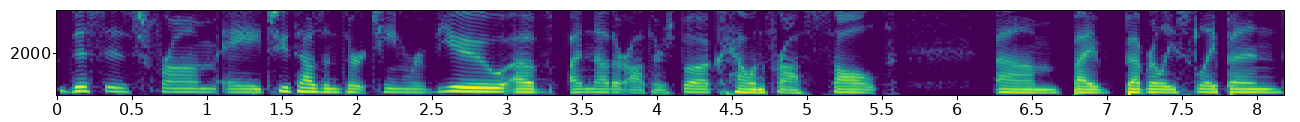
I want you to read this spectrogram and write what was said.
This is from a 2013 review of another author's book, Helen Frost Salt, um, by Beverly Slapin.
